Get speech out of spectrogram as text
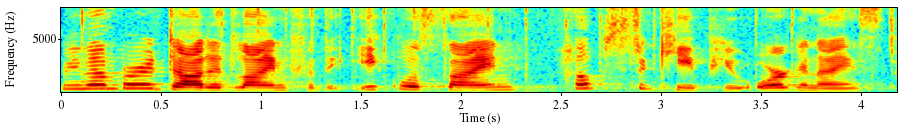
Remember a dotted line for the equal sign helps to keep you organized.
